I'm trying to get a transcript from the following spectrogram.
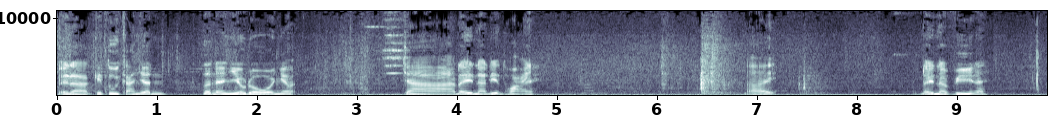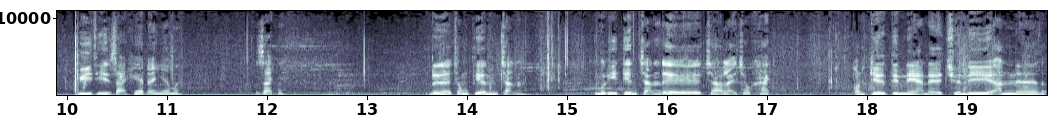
Đây là cái túi cá nhân. Rất là nhiều đồ anh em ạ. Trà đây là điện thoại này. Đấy. Đây là ví này. Ví thì rách hết anh em ơi. Rách này đây là trong tiền chẵn. Một ít tiền chẵn để trả lại cho khách. Còn kia là tiền nẻ để chuyển đi ăn ờ,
